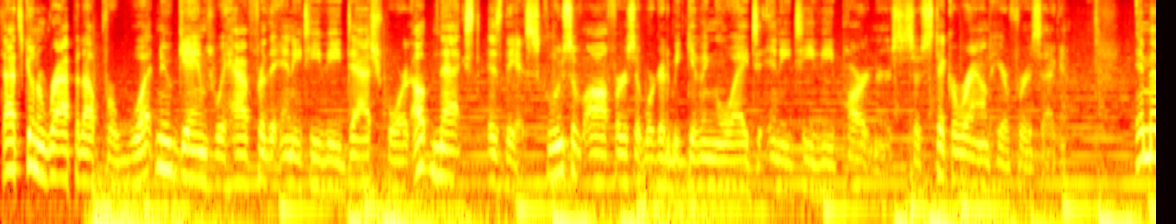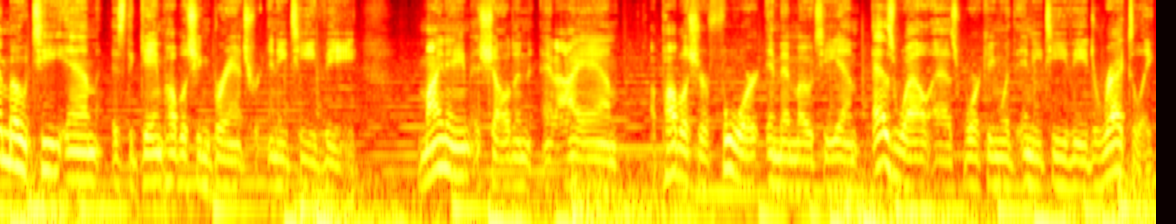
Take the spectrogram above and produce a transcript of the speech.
That's going to wrap it up for what new games we have for the any.TV dashboard. Up next is the exclusive offers that we're going to be giving away to any.TV partners. So stick around here for a second. MMOTM is the game publishing branch for any.TV. My name is Sheldon and I am a publisher for MMOTM, as well as working with any.TV directly.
